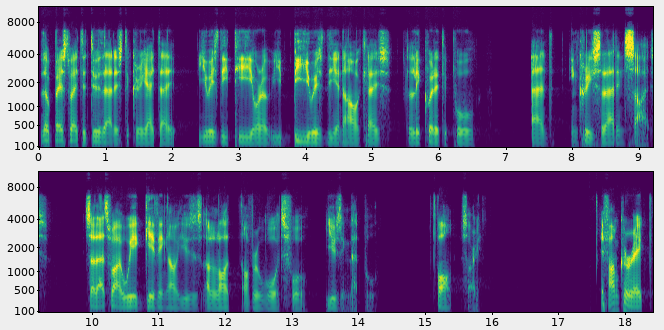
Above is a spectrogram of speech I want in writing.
the best way to do that is to create a USDT or a BUSD in our case liquidity pool and increase that in size. So that's why we're giving our users a lot of rewards for using that pool. Farm, sorry. If I'm correct,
